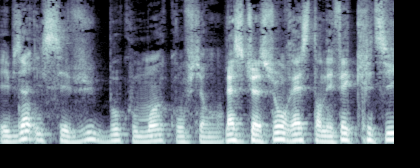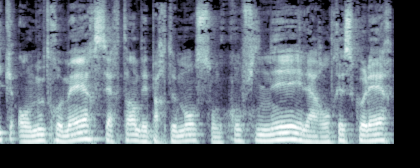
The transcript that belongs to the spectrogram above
eh bien, il s'est vu beaucoup moins confiant. La situation reste en effet critique en outre-mer. Certains départements sont confinés et la rentrée scolaire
